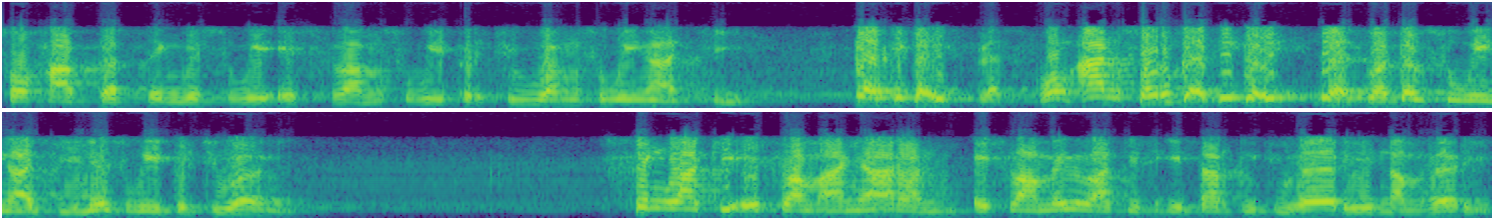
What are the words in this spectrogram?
Sahabat sing wis suwi Islam, suwi berjuang, suwi ngaji, gak tiga iblis. Wong Ansor gak tiga iblis, padahal suwi ngajine, suwi berjuang. Sing lagi Islam anyaran, Islamnya lagi sekitar tujuh hari, enam hari.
